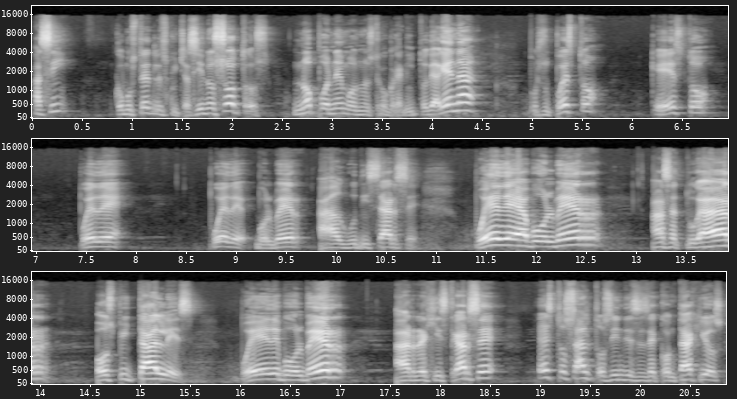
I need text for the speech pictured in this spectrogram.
así como usted lo escucha, si nosotros no ponemos nuestro granito de arena, por supuesto que esto puede, puede volver a agudizarse, puede volver a saturar hospitales, puede volver a registrarse estos altos índices de contagios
